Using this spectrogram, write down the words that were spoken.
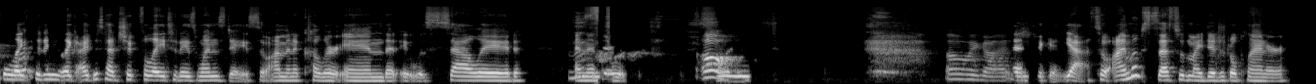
So like today, like I just had Chick Fil A. Today's Wednesday, so I'm gonna color in that it was salad and then was oh, fruit oh my gosh. and chicken. Yeah, so I'm obsessed with my digital planner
